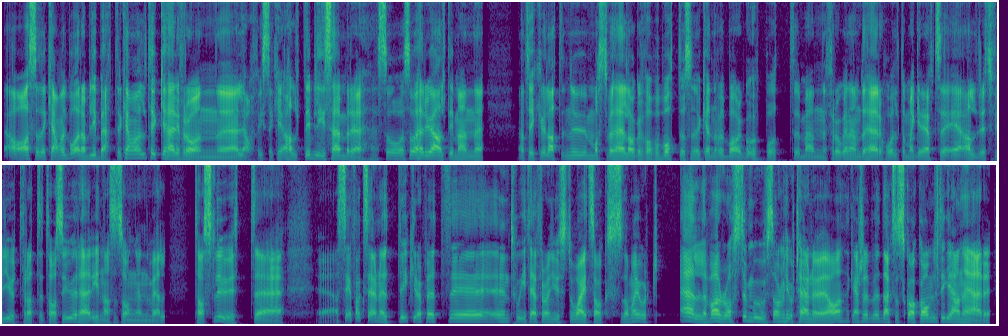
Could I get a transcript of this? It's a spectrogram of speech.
Ja, så det kan väl bara bli bättre kan man väl tycka härifrån. Eh, eller ja, visst, det kan ju alltid bli sämre. Så, så är det ju alltid, men jag tycker väl att nu måste väl det här laget vara på botten, så nu kan det väl bara gå uppåt, men frågan är om det här hålet de har grävt sig är alldeles för djupt för att ta sig ur här innan säsongen väl ta slut. Eh, eh, jag ser faktiskt här nu, det dyker upp ett, eh, en tweet här från just White Sox. De har gjort 11 roster moves har de gjort här nu. Ja, det kanske är dags att skaka om lite grann här.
